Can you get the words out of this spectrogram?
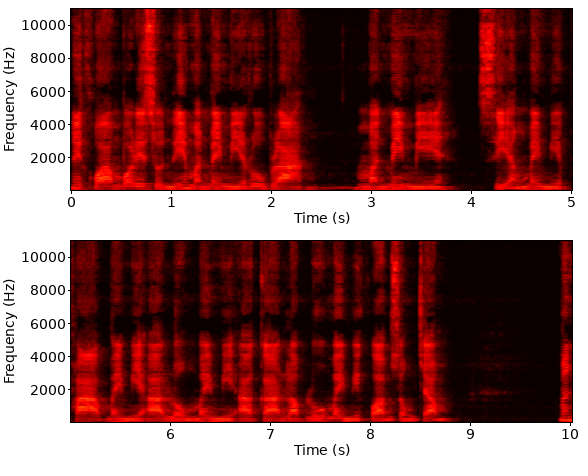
ในความบริสุทธิ์นี้มันไม่มีรูปร่าง มันไม่มีเสียงไม่มีภาพ ไม่มีอารมณ์ ไม่มีอาการรับรู้ไม่มีความทรงจำมัน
